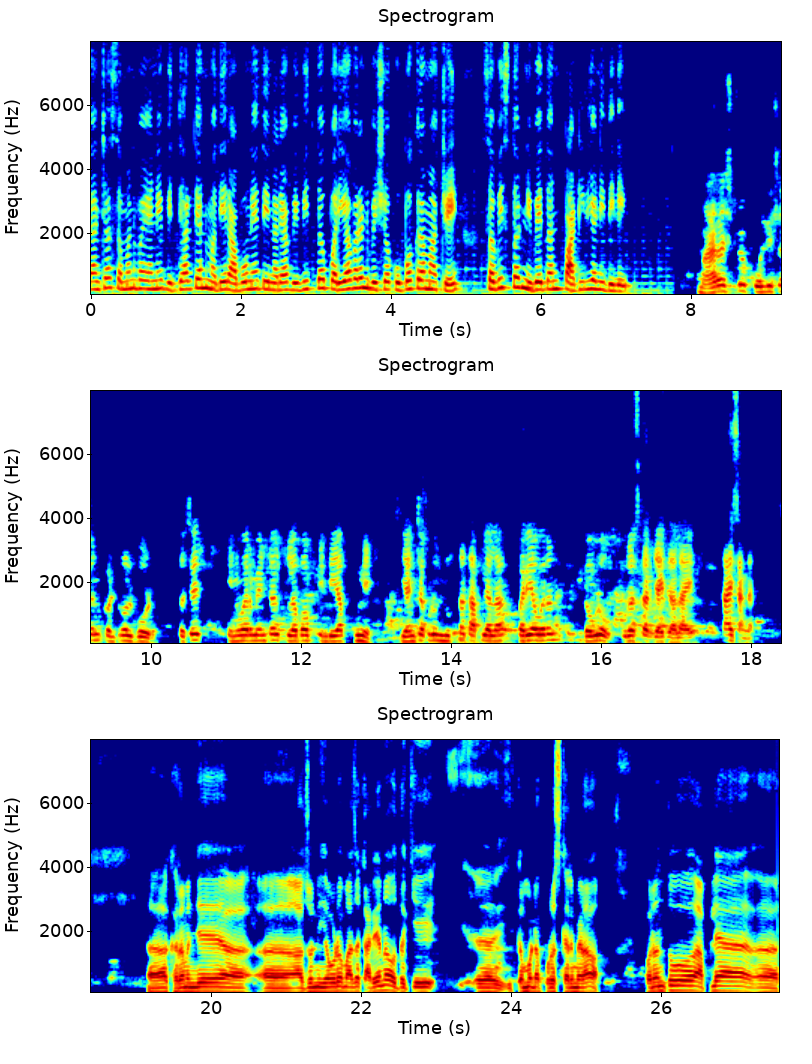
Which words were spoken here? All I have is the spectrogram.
यांच्या समन्वयाने विद्यार्थ्यांमध्ये राबवण्यात येणाऱ्या विविध पर्यावरणविषयक उपक्रमाचे सविस्तर निवेदन पाटील यांनी दिले. महाराष्ट्र पोल्युशन कंट्रोल बोर्ड तसेच environmental club of India Pune यांच्याकडून नुकताच आपल्याला पर्यावरण गौरव पुरस्कार जाहीर झाला आहे. काय सांगा खरं म्हणजे अजून एवढं माझं कार्य नव्हतं की इतका मोठा पुरस्कार मिळावा. परंतु आपल्या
